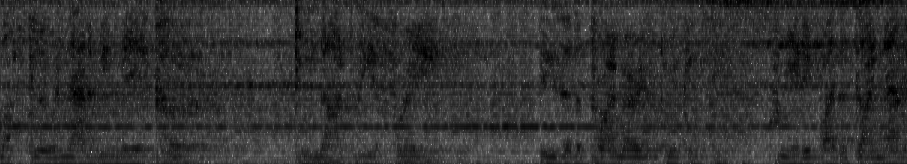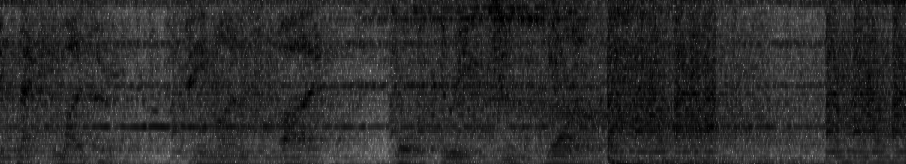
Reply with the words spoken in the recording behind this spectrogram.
muscular anatomy may occur. Do not be afraid. These are the primary frequencies created by the dynamic maximizer. T minus five, four, three, two, one.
